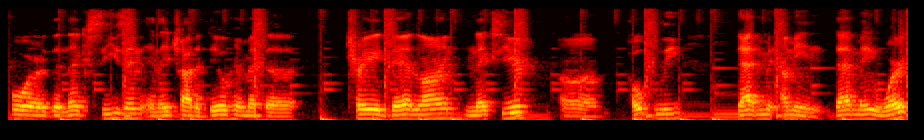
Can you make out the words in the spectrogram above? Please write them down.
for the next season and they try to deal him at the trade deadline next year. Um, hopefully, that may, I mean that may work.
